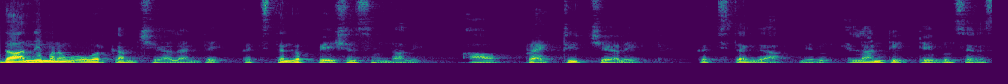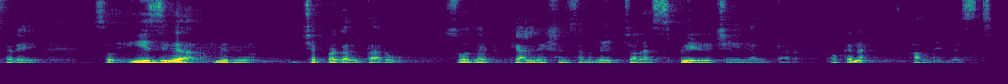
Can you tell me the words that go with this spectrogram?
దాన్ని మనం ఓవర్కమ్ చేయాలంటే ఖచ్చితంగా పేషెన్స్ ఉండాలి. ఆ ప్రాక్టీస్ చేయాలి. ఖచ్చితంగా మీరు ఎలాంటి టేబుల్స్ అయినా సరే సో ఈజీగా మీరు చెప్పగలుగుతారు. సో దట్ క్యాలిక్యులేషన్స్ అనేది చాలా స్పీడ్గా చేయగలుగుతారు. ఓకేనా ఆల్ ది బెస్ట్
